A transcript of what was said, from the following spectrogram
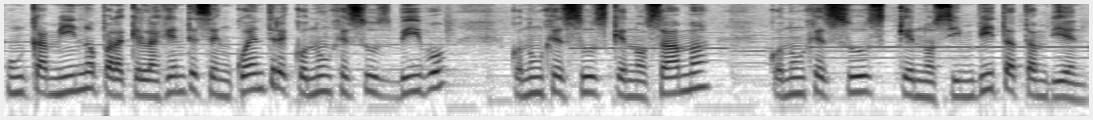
un camino para que la gente se encuentre con un Jesús vivo, con un Jesús que nos ama, con un Jesús que nos invita también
